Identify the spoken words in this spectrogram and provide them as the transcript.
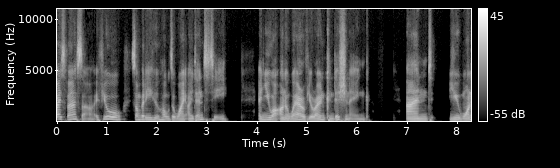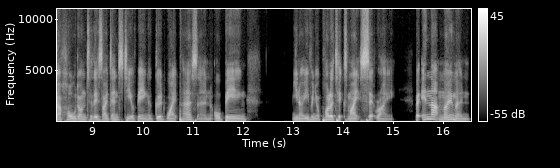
vice versa. If you're somebody who holds a white identity and you are unaware of your own conditioning and you want to hold on to this identity of being a good white person or being, you know, even your politics might sit right. But in that moment,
